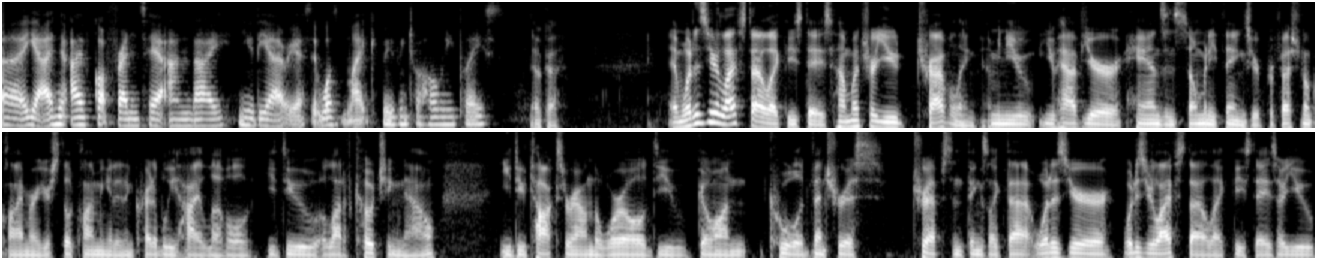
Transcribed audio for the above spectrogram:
uh, yeah, I, have got friends here and I knew the area, so it wasn't like moving to a whole new place. Okay. And what is your lifestyle like these days? How much are you traveling? I mean, you you have your hands in so many things. You're a professional climber. You're still climbing at an incredibly high level. You do a lot of coaching now. You do talks around the world. You go on cool, adventurous trips and things like that. What is your what is your lifestyle like these days? Are you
